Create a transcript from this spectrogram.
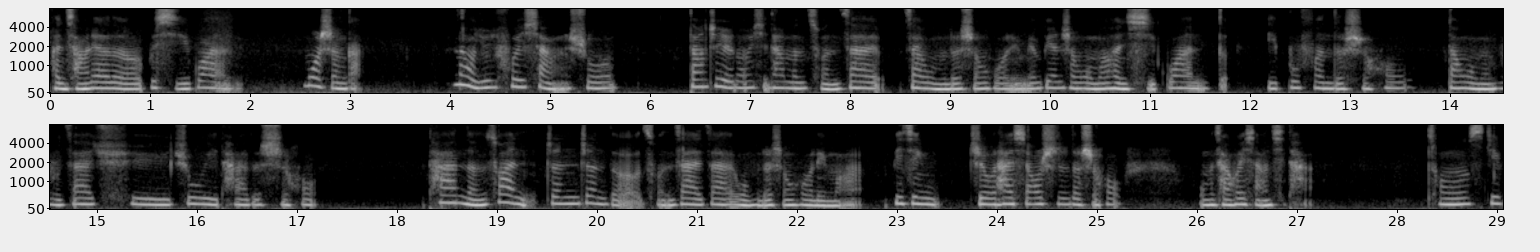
很强烈的不习惯、陌生感，那我就会想说，当这些东西它们存在在我们的生活里面，变成我们很习惯的一部分的时候，当我们不再去注意它的时候，它能算真正的存在在我们的生活里吗？毕竟，只有它消失的时候，我们才会想起它。从 Steve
